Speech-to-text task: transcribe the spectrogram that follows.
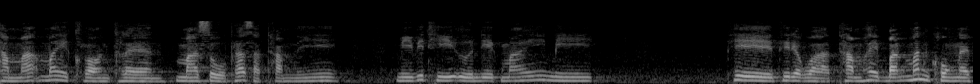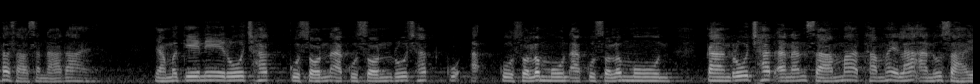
ธรรมะไม่คลอนแคลนมาสู่พระสัทธรรมนี้ มีวิธีอื่นอีกไหมมีที่ที่เรียกว่าทำให้บันมั่นคงในพระศาสนาได้ อย่างเมื่อกี้นี้รู้ชัดกุศล อกุศล รู้ชัดกุศลมูล อกุศลมูล การรู้ชัดอันนั้นสามารถทำให้ละอนุสัย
